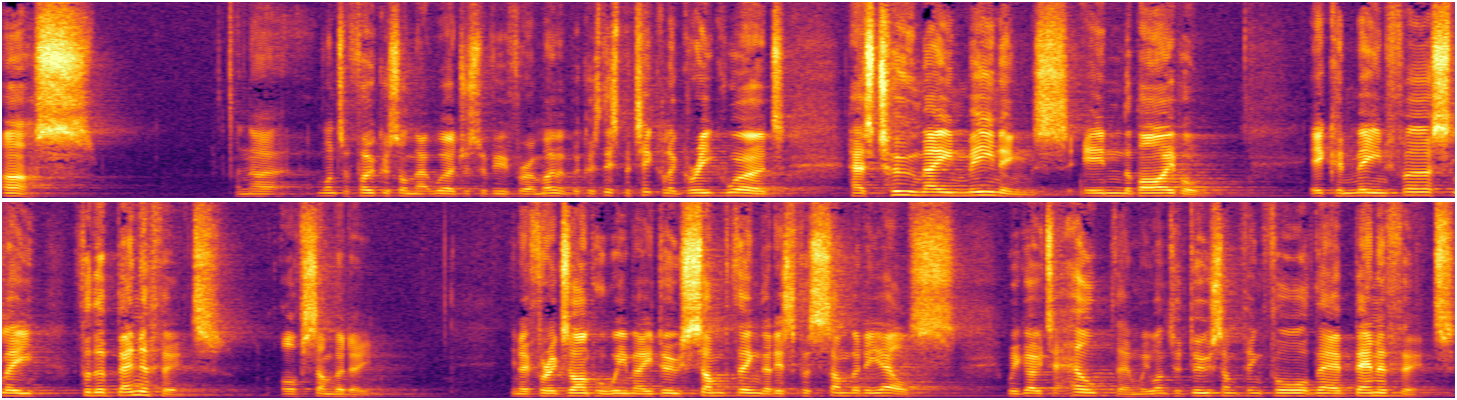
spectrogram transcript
us. And uh, I want to focus on that word just with you for a moment because this particular Greek word has two main meanings in the Bible. It can mean, firstly, for the benefit of somebody. You know, for example, we may do something that is for somebody else. We go to help them. We want to do something for their benefit.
